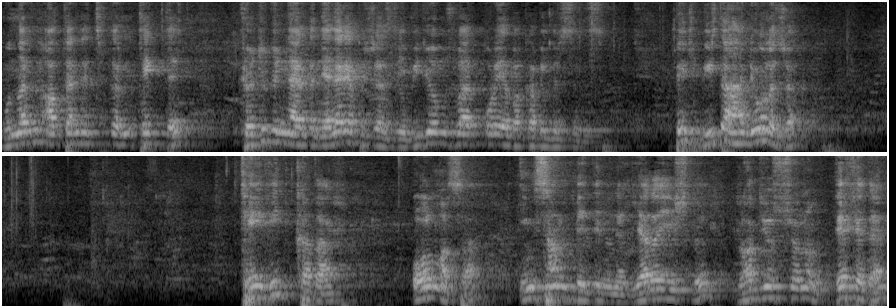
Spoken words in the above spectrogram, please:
Bunların alternatiflerini tek tek kötü günlerde neler yapacağız diye videomuz var, oraya bakabilirsiniz. Peki bir daha ne olacak? Tevhid kadar olmasa insan bedenine yarayışlı radyasyonu def eden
